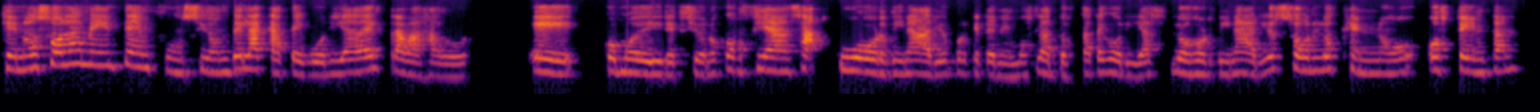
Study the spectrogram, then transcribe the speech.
que no solamente en función de la categoría del trabajador, eh, como de dirección o confianza u ordinario, porque tenemos las dos categorías, los ordinarios son los que no ostentan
